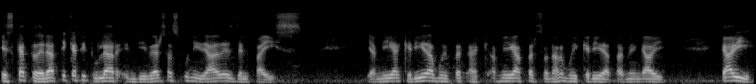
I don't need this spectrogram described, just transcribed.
Es catedrática titular en diversas unidades del país. Y amiga querida, muy, amiga personal muy querida también, Gaby. Gaby,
